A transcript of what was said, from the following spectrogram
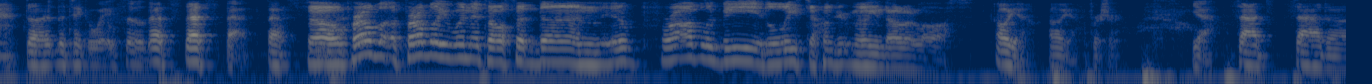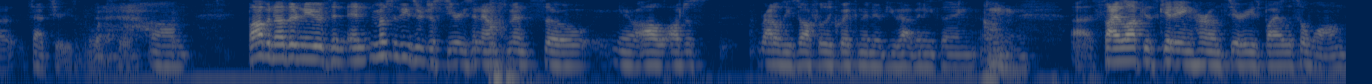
the the takeaway. So that's that's bad. That's So probably probably when it's all said and done, it'll probably be at least a hundred million dollar loss. Oh yeah, oh yeah, for sure. Yeah, sad, sad, uh, sad series of events there. Um, Bob, in other news, and, and most of these are just series announcements, so you know I'll I'll just rattle these off really quick, and then if you have anything, um, uh, Psylocke is getting her own series by Alyssa Wong.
